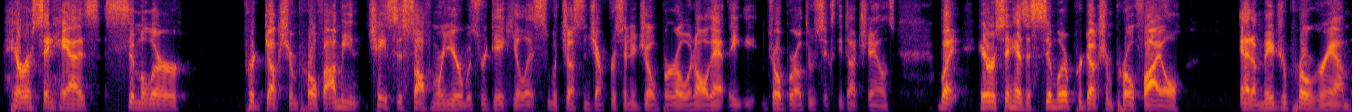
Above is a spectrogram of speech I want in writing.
Harrison has similar production profile. I mean, Chase's sophomore year was ridiculous with Justin Jefferson and Joe Burrow and all that. They, Joe Burrow threw 60 touchdowns, but Harrison has a similar production profile at a major program.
